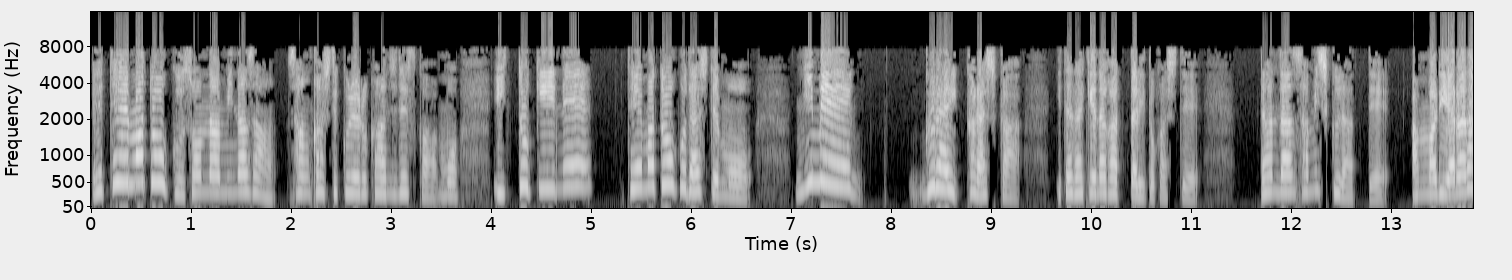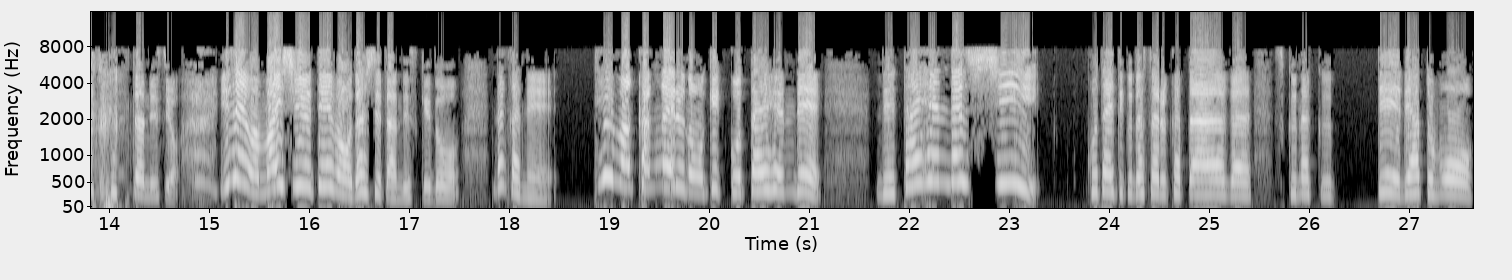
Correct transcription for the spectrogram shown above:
え、テーマトーク、そんな皆さん参加してくれる感じですか？もう、一時ね、テーマトーク出しても、2名ぐらいからしかいただけなかったりとかして、だんだん寂しくなって、あんまりやらなくなったんですよ。以前は毎週テーマを出してたんですけど、なんかね、テーマ考えるのも結構大変で、で、大変だし、答えてくださる方が少なくって、で、あとも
